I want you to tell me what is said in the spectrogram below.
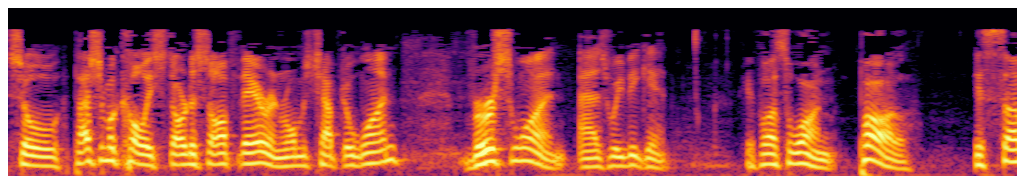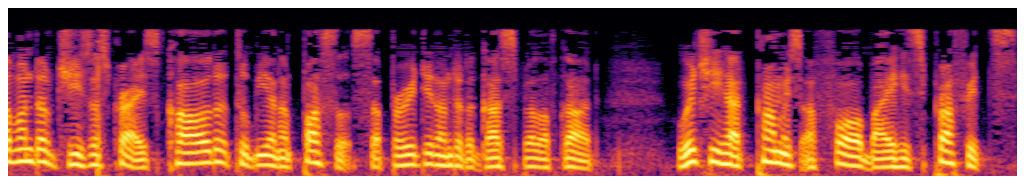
So, Pastor Macaulay, start us off there in Romans chapter 1 Verse 1 as we begin. Okay, verse 1 Paul, a servant of Jesus Christ, called to be an apostle, separated unto the gospel of God, which he had promised afore by his prophets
